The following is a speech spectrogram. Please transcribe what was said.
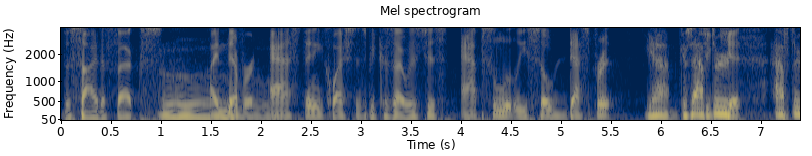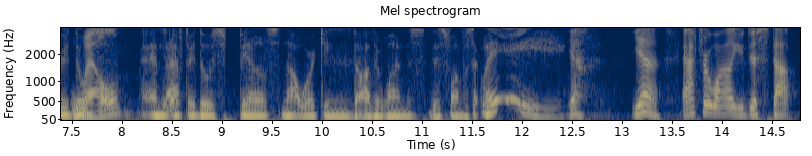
the side effects. I never asked any questions because I was just absolutely so desperate. Yeah, because after after those well, and you know? after those pills not working, the other ones, this one was like, hey, Yeah. Yeah. After a while, you just stop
